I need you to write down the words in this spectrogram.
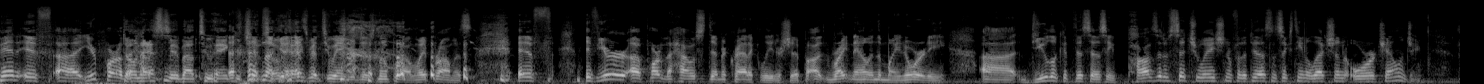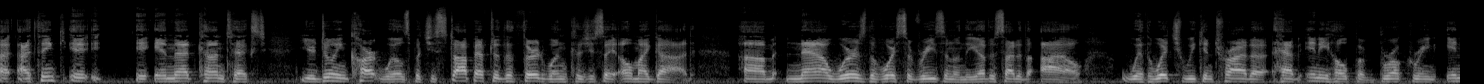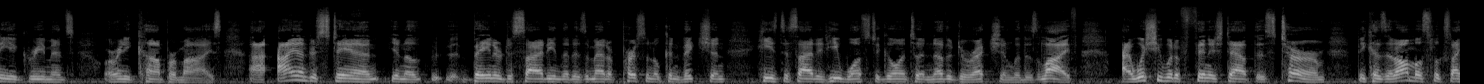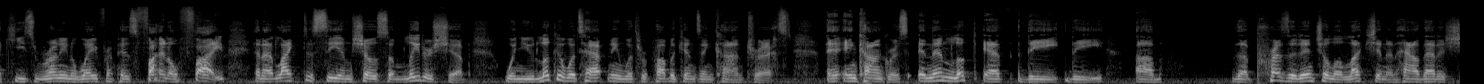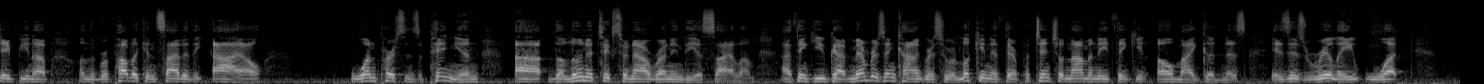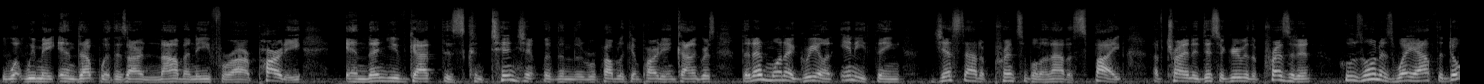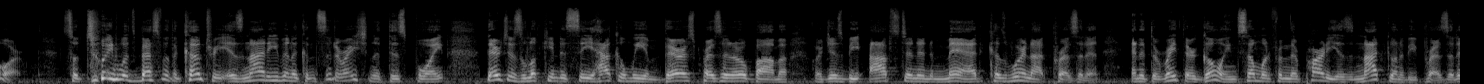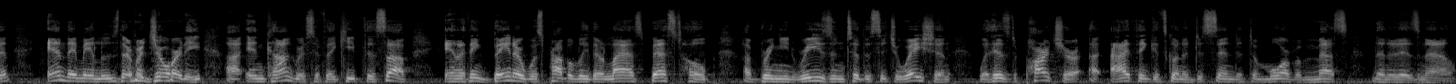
Penn, if uh, you're part of don't the ask me about two handkerchiefs. I'm not okay? going to ask about two handkerchiefs. No problem. I promise. If if you're uh, part of the House Democratic leadership uh, right now in the minority, uh, do you look at this as a positive situation for the 2016 election or challenging? I, I think it, in that context, you're doing cartwheels, but you stop after the third one because you say, "Oh my God." Um, now, where's the voice of reason on the other side of the aisle with which we can try to have any hope of brokering any agreements or any compromise. Uh, I understand, you know, Boehner deciding that as a matter of personal conviction, he's decided he wants to go into another direction with his life. I wish he would have finished out this term because it almost looks like he's running away from his final fight, and I'd like to see him show some leadership. When you look at what's happening with Republicans in contrast in Congress, and then look at the the um, the presidential election and how that is shaping up on the Republican side of the aisle, one person's opinion, uh, the lunatics are now running the asylum. I think you've got members in Congress who are looking at their potential nominee thinking, oh my goodness, is this really what, what we may end up with as our nominee for our party? And then you've got this contingent within the Republican Party in Congress that doesn't want to agree on anything just out of principle and out of spite of trying to disagree with the president who's on his way out the door. So doing what's best for the country is not even a consideration at this point. They're just looking to see how can we embarrass President Obama or just be obstinate and mad because we're not president. And at the rate they're going, someone from their party is not going to be president, and they may lose their majority uh, in Congress if they keep this up. And I think Boehner was probably their last best hope of bringing reason to the situation. With his departure, I think it's going to descend into more of a mess than it is now.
